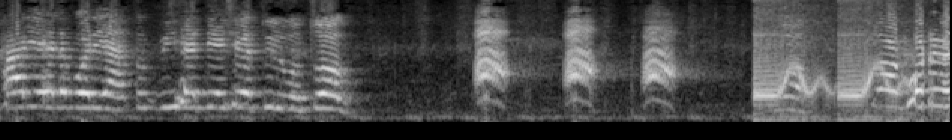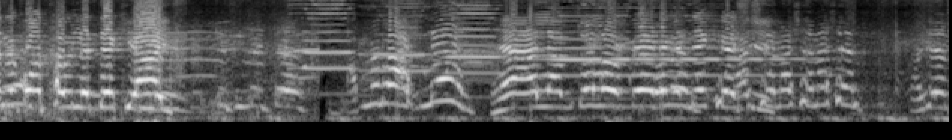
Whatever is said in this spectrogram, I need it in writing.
খাই এনে পড়ি এত বিয়ে দিয়ে এসে তুলবো চল। কথা বলে দেখি আই আপনারা আসলেন? হ্যাঁ আলাম চলো মেয়েটাকে দেখে আসি। আসেন আসেন আসেন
